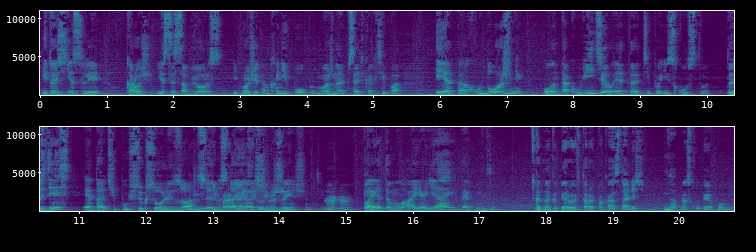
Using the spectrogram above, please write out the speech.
И то есть, если, короче, если Subverse и прочие там ханипопы можно описать как типа это художник, он так увидел, это типа искусство. То здесь это типа сексуализация Не- не настоящих женщин. типа. Ага. Поэтому ай-яй-яй, так нельзя. Однако первый и второй пока остались, Да. насколько я помню.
